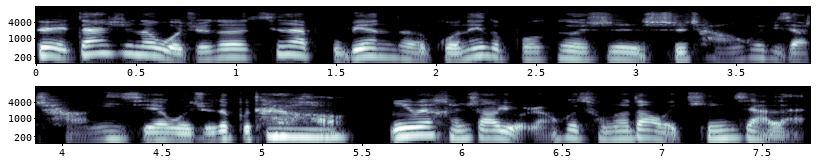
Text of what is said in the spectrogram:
对，但是呢，我觉得现在普遍的国内的播客是时长会比较长一些，我觉得不太好，因为很少有人会从头到尾听下来。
